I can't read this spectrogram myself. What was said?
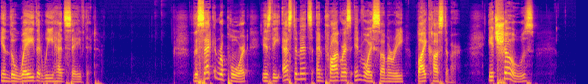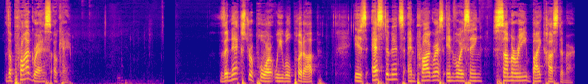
in the way that we had saved it. The second report is the Estimates and Progress Invoice Summary by Customer. It shows the progress, okay. The next report we will put up is Estimates and Progress Invoicing Summary by Customer.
